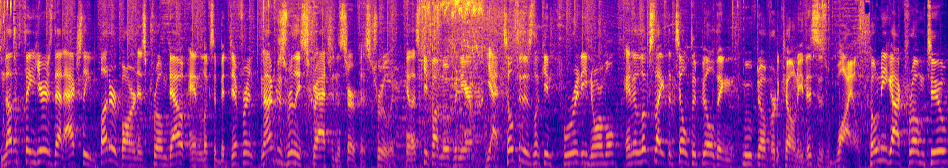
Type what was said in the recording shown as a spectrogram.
Another thing here is that actually Butter Barn is chromed out and looks a bit different. And I'm just really scratching the surface, truly. Okay, let's keep on moving here. Yeah, Tilted is looking pretty normal. And it looks like the Tilted building moved over to Coney. This is wild. Coney got Chrome too.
